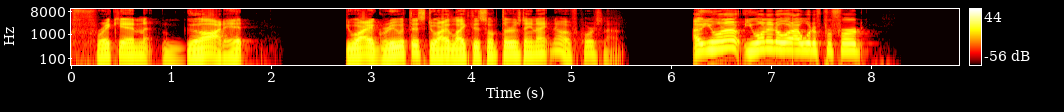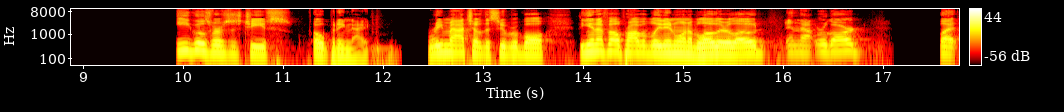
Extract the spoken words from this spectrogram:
freaking got it. Do I agree with this? Do I like this on Thursday night? No, of course not. Uh, you want to you want to know what I would have preferred? Eagles versus Chiefs opening night. Rematch of the Super Bowl. The NFL probably didn't want to blow their load in that regard, but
